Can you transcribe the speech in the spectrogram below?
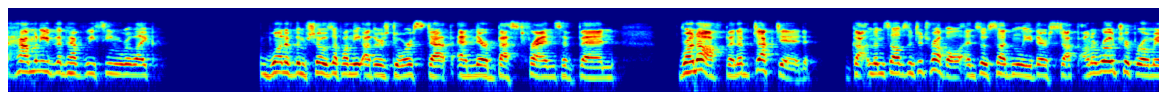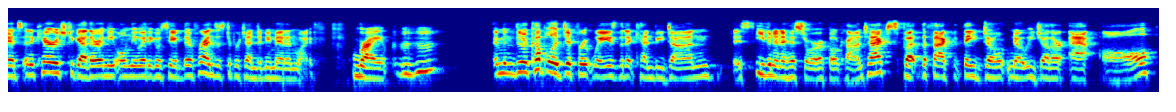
how many of them have we seen where like one of them shows up on the other's doorstep and their best friends have been run off, been abducted, gotten themselves into trouble. And so suddenly they're stuck on a road trip romance in a carriage together. And the only way to go save their friends is to pretend to be man and wife. Right. Mm-hmm. I mean, there are a couple of different ways that it can be done, even in a historical context. But the fact that they don't know each other at all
